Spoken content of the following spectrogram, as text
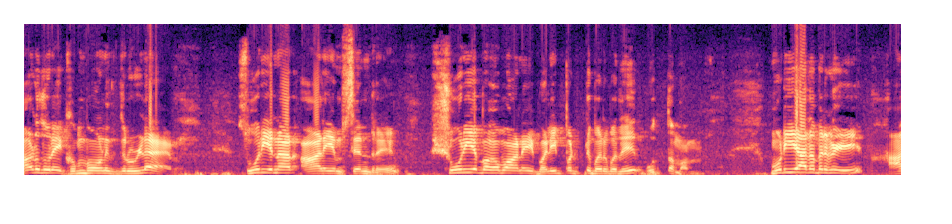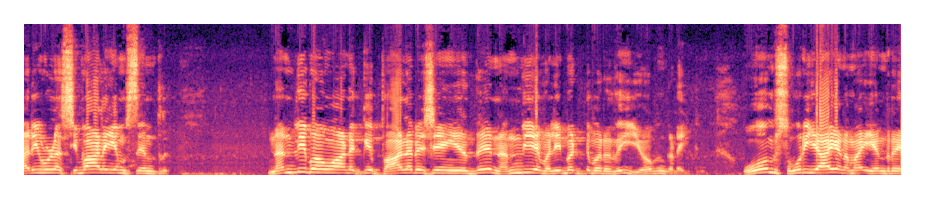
ஆடுதுறை கும்பகோணத்தில் உள்ள சூரியனார் ஆலயம் சென்று சூரிய பகவானை வழிபட்டு வருவது உத்தமம். முடியாதவர்கள் அருகிலுள்ள சிவாலயம் சென்று நந்தி பகவானுக்கு பாலபிஷேகம் இருந்து நந்தியை வழிபட்டு வருவது யோகம் கிடைக்கும். ஓம் சூரியாய நம என்று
